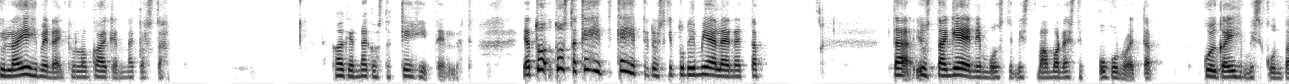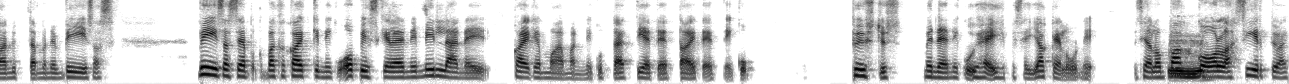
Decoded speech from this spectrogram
Kyllä ihminen kyllä on kaiken näköistä kaiken näköistä kehitellyt. Ja tu, tuosta kehittelystäkin tuli mieleen, että tämä, just tämä geenimuisti, mistä mä oon monesti puhunut, että kuinka ihmiskunta on nyt tämmöinen viisas, viisas ja vaikka kaikki niin kuin opiskelee, niin millään ei kaiken maailman niin kuin tämä tieteet, taiteet niin kuin pystys menee niin kuin yhden ihmisen jakeluun, niin siellä on pakko mm. olla, siirtyä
